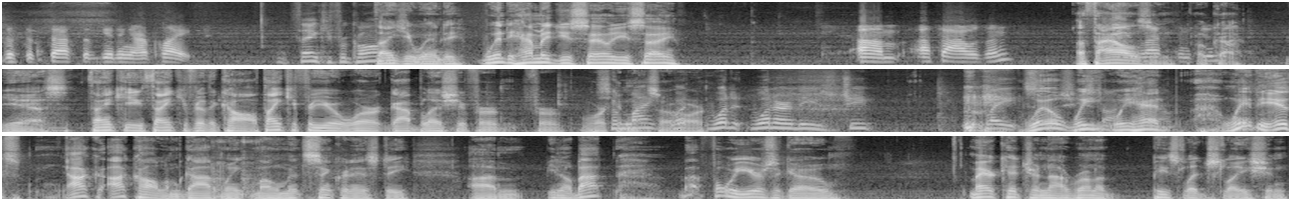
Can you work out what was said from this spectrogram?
the success of getting our plate. Thank you for calling. Thank you, Wendy. Wendy, how many did you sell? You say Um, a thousand. a thousand. Okay. months. Yes. Thank you. Thank you for the call. Thank you for your work. God bless you for for So, working Mike, that so what, hard. what what are these Jeep plates? Well, we we had about? Wendy. It's I, I call them God wink moments, synchronicity. Um, you know, about about four years ago, Mayor Kitcher and I run a piece of legislation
